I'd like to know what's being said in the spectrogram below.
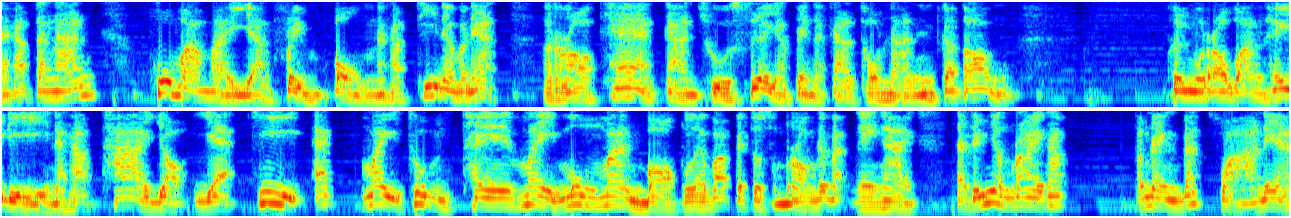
นะครับ ดังนั้นผู้มาใหม่อย่างฟริมปงนะครับที่ในวันนี้รอแค่การชูเสื้ออย่างเป็นทางการเท่านั้นก็ต้อง พึงระวังให้ดีนะครับ ถ้าเหยาะแยะขี้แอคไม่ทุ่มเทไม่มุ่งมั่นบอกเลยว่าเป็นตัวสำรองได้แบบง่ายๆ แต่ถึงอย่างไรครับตำแหน่งแบ็คขวาเนี่ย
